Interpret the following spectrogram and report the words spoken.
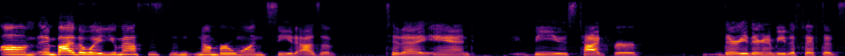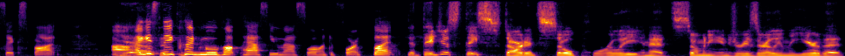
Um, and by the way, UMass is the number one seed as of today, and BU's tied for. They're either going to be the fifth or sixth spot. Uh, I guess the- they could move up past UMass low into fourth, but they just they started so poorly and had so many injuries early in the year that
